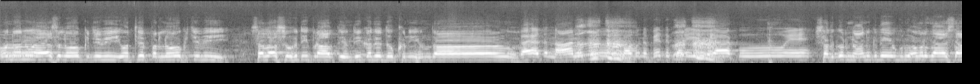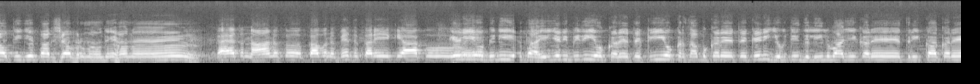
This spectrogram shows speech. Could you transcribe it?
ਉਹਨਾਂ ਨੂੰ ਐਸ ਲੋਕ 'ਚ ਵੀ ਉੱਥੇ ਪਰਲੋਕ 'ਚ ਵੀ ਸਦਾ ਸੁਖ ਦੀ ਪ੍ਰਾਪਤੀ ਹੁੰਦੀ ਕਦੇ ਦੁੱਖ ਨਹੀਂ ਹੁੰਦਾ। ਕਹਿਤ ਨਾਨਕ ਪਵਨ ਵਿਦ ਕਰੇ ਕਿਆ ਕੋਇ ਹੋਏ। ਸਤਿਗੁਰੂ ਨਾਨਕ ਦੇਵ ਗੁਰੂ ਅਮਰਦਾਸ ਸਾਹਿਬ ਤੀਜੇ ਪਾਤਸ਼ਾਹ ਫਰਮਾਉਂਦੇ ਹਨ ਕਹਿਤ ਨਾਨਕ ਕਵਨ ਵਿਦ ਕਰੇ ਕਿਆ ਕੋ। ਕਿਹੜੀ ਉਹ ਵਿਧੀ ਹੈ ਭਾਈ? ਜਿਹੜੀ ਵਿਧੀ ਉਹ ਕਰੇ ਤੇ ਕੀ ਉਹ ਕਰਤੱਵ ਕਰੇ ਤੇ ਕਿਹੜੀ ਯੁਕਤੀ ਦਲੀਲਬਾਜ਼ੀ ਕਰੇ ਤਰੀਕਾ ਕਰੇ?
